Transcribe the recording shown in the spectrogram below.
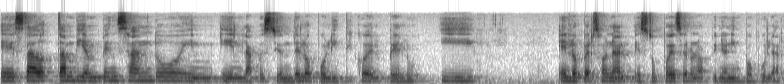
He estado también pensando en, en, la cuestión de lo político del pelo y en lo personal, esto puede ser una opinión impopular,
